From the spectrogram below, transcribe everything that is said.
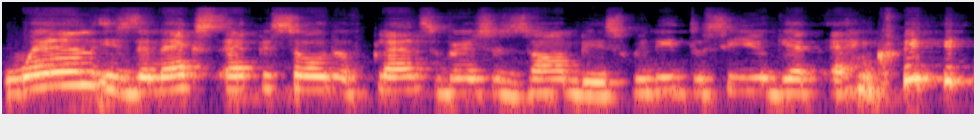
When is the next episode of Plants vs. Zombies? We need to see you get angry.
